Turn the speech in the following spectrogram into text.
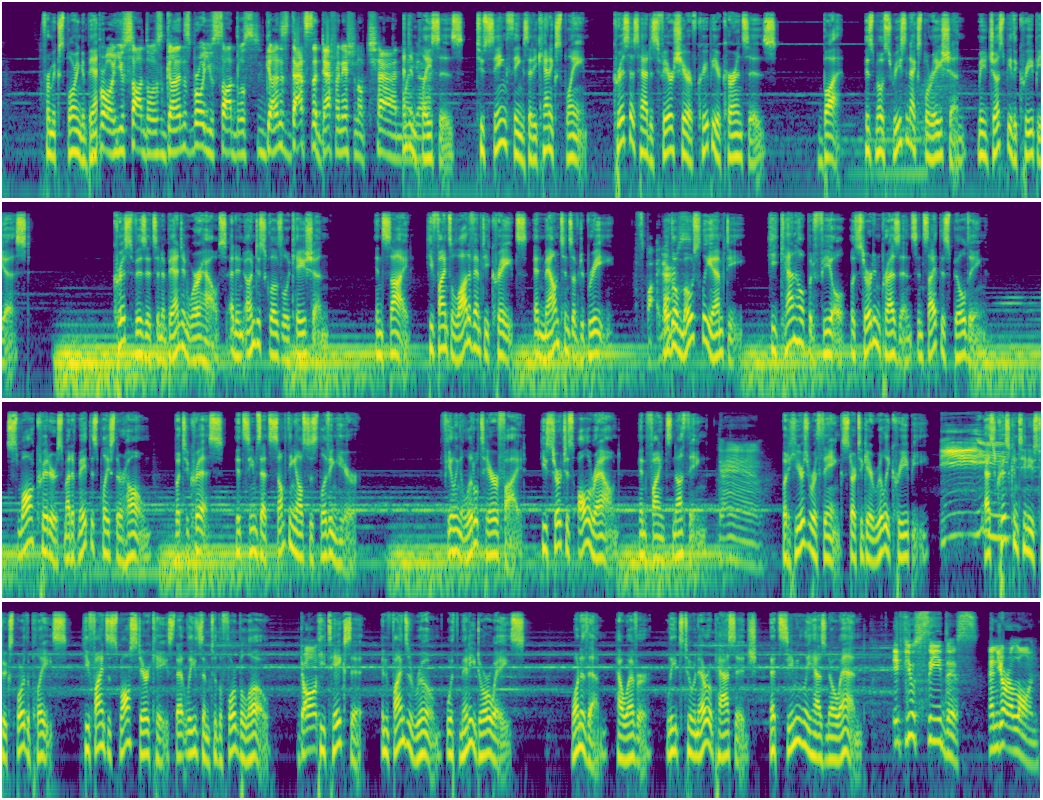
from exploring abandoned Bro, you saw those guns, bro. You saw those guns. That's the definition of Chad. And in places to seeing things that he can't explain. Chris has had his fair share of creepy occurrences, but his most recent exploration may just be the creepiest. Chris visits an abandoned warehouse at an undisclosed location. Inside, he finds a lot of empty crates and mountains of debris. Spiders. Although mostly empty, he can't help but feel a certain presence inside this building. Small critters might have made this place their home, but to Chris, it seems that something else is living here. Feeling a little terrified, he searches all around and finds nothing. Damn. But here's where things start to get really creepy. As Chris continues to explore the place, he finds a small staircase that leads him to the floor below. Don't. He takes it and finds a room with many doorways. One of them, however, leads to a narrow passage that seemingly has no end. if you see this and you're alone,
